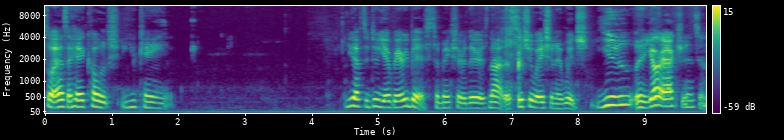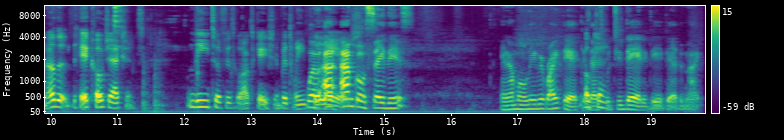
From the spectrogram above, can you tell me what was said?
So as a head coach, you can't you have to do your very best to make sure there is not a situation in which you and your actions and other head coach actions lead to a physical altercation between well, players. I, am gonna say this, and I'm gonna leave it right there because okay. that's what your daddy did the other night.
